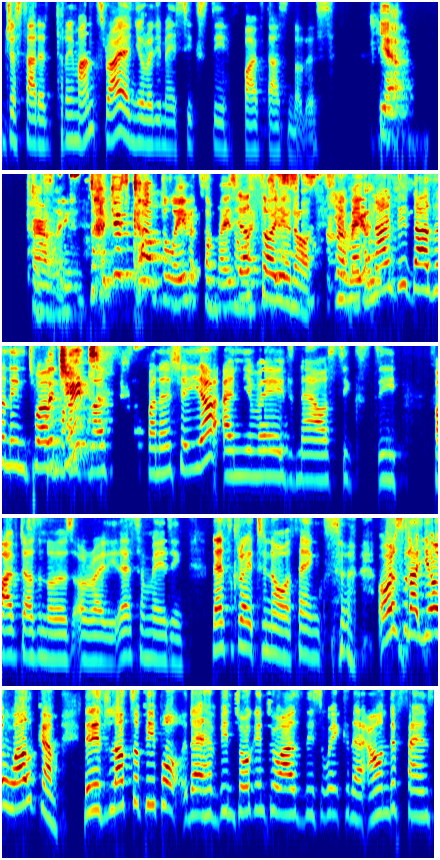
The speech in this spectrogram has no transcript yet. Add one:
just started three months, right? And you already made sixty five thousand dollars. Yeah. Apparently, I just can't believe it. Some days, I'm Just like, so you know, you made ninety thousand in twelve Legit? months last financial year, and you made now sixty five thousand dollars already. That's amazing. That's great to know. Thanks, Ursula. You're welcome. There is lots of people that have been talking to us this week that are on the fence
